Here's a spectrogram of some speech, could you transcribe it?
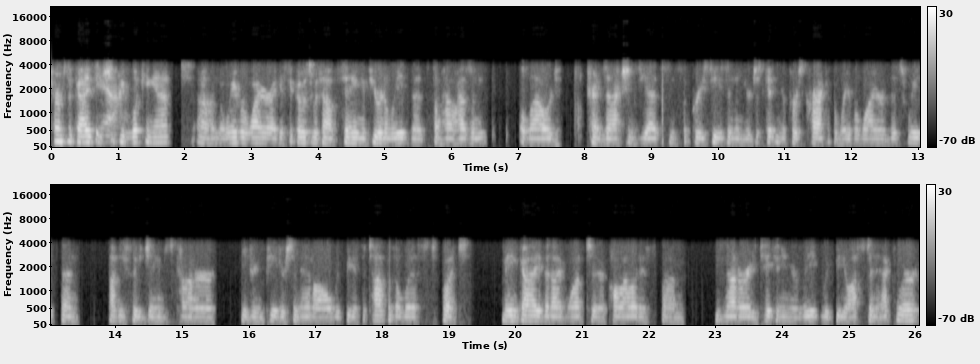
terms of guys you Yeah. should be looking at uh, on the waiver wire, I guess it goes without saying if you're in a league that somehow hasn't allowed transactions yet since the preseason and you're just getting your first crack at the waiver wire this week, then obviously James Conner, Adrian Peterson, et al. would be at the top of the list. But main guy that I want to call out if um, he's not already taken in your league would be Austin Ekeler,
